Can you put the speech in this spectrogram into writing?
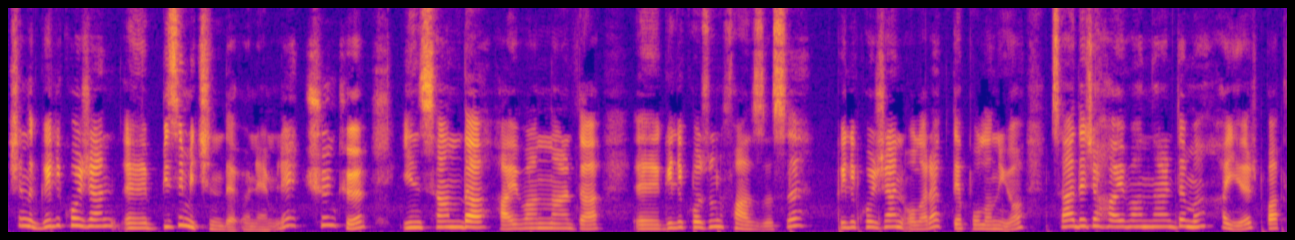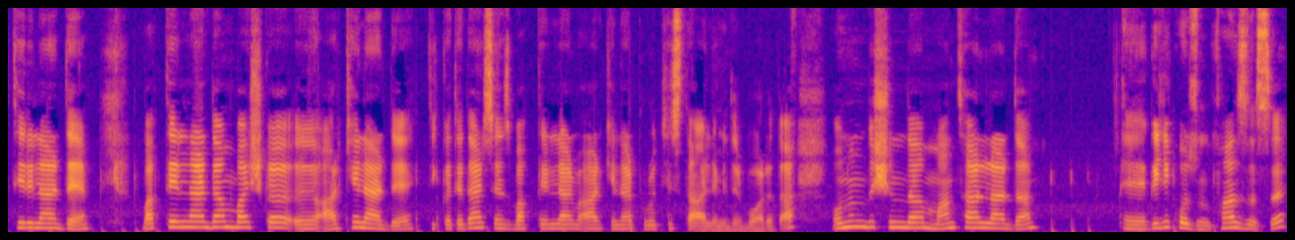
Şimdi glikojen e, bizim için de önemli. Çünkü insanda, hayvanlarda e, glikozun fazlası glikojen olarak depolanıyor. Sadece hayvanlarda mı? Hayır. Bakterilerde, bakterilerden başka e, arkelerde, dikkat ederseniz bakteriler ve arkeler protist alemidir bu arada. Onun dışında mantarlarda e, glikozun fazlası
